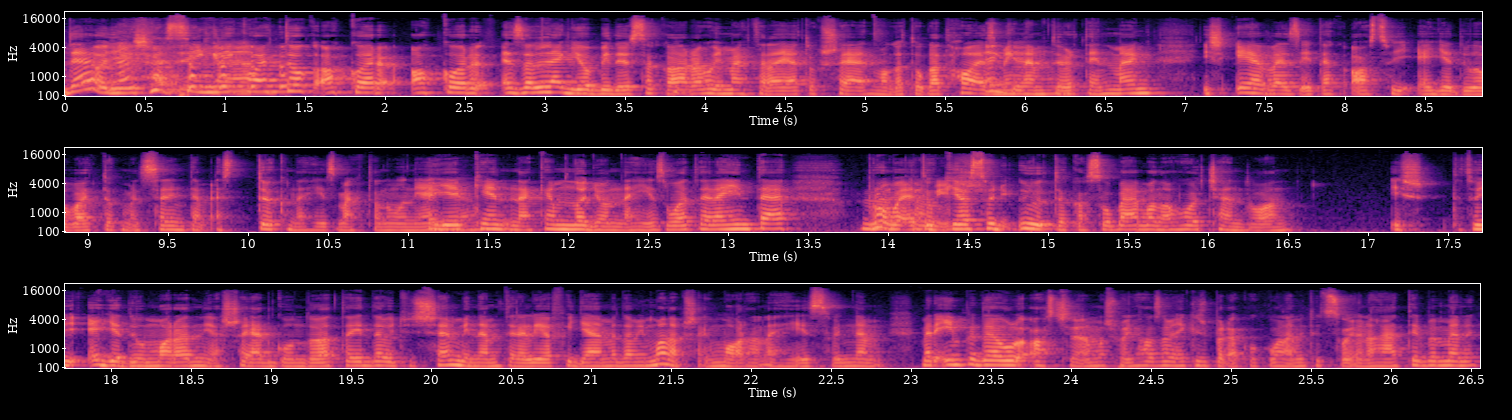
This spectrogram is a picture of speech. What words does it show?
De hogy is, ha szinglik vagytok, akkor, akkor ez a legjobb időszak arra, hogy megtaláljátok saját magatokat, ha ez Igen. még nem történt meg, és élvezzétek azt, hogy egyedül vagytok, mert szerintem ez tök nehéz megtanulni. Igen. Egyébként nekem nagyon nehéz volt eleinte. Próbáljátok ki azt, hogy ültök a szobában, ahol csend van és tehát, hogy egyedül maradni a saját gondolataid, de úgyhogy semmi nem tereli a figyelmed, ami manapság marha nehéz, hogy nem. Mert én például azt csinálom most, hogy hazamegyek és berakok valamit, hogy szóljon a háttérben, mert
